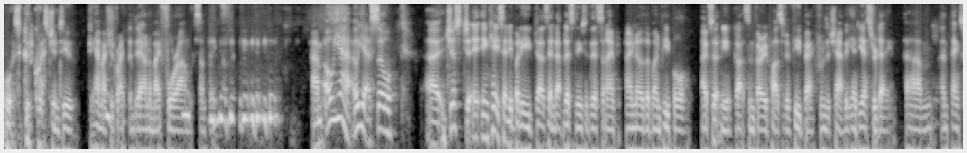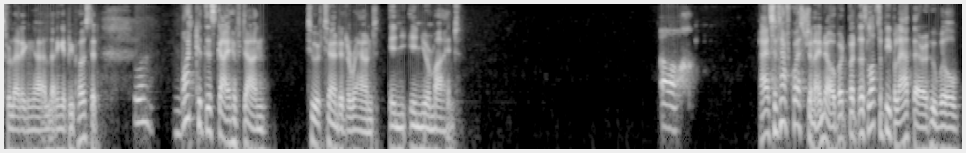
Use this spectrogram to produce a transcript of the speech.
Oh, it's a good question too. Damn, I should write them down on my forearm or something. Um, oh yeah, oh yeah. So uh, just in case anybody does end up listening to this, and I, I know that when people, I've certainly got some very positive feedback from the chat we had yesterday, um, and thanks for letting uh, letting it be posted. Sure. What could this guy have done to have turned it around in in your mind? Oh, It's a tough question, I know, but but there's lots of people out there who will,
